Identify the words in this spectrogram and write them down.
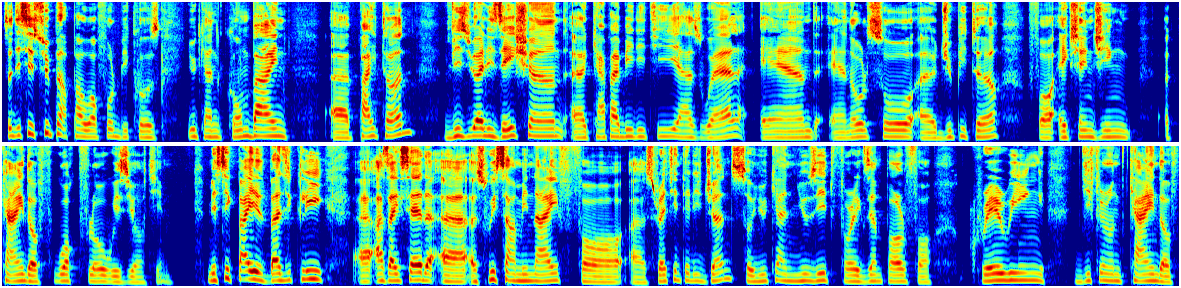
So this is super powerful because you can combine uh, Python, visualization uh, capability as well, and and also uh, Jupyter for exchanging a kind of workflow with your team. MSTICPy is basically, uh, as I said, uh, a Swiss Army knife for uh, threat intelligence. So you can use it, for example, for querying different kind of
